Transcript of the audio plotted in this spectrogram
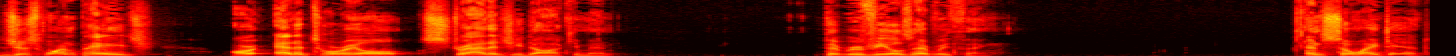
Just one page, our editorial strategy document that reveals everything. And so I did.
